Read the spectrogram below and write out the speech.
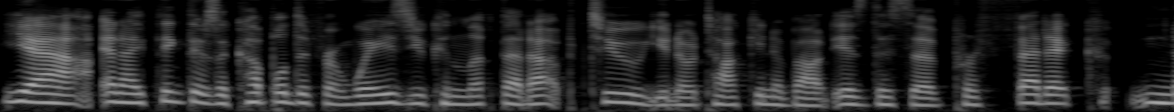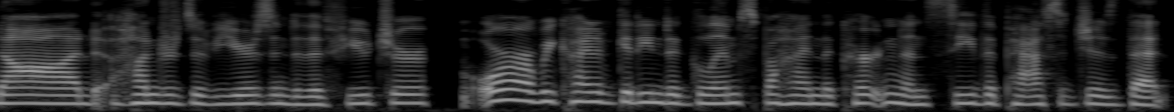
Yeah. And I think there's a couple different ways you can lift that up too. You know, talking about is this a prophetic nod hundreds of years into the future? Or are we kind of getting to glimpse behind the curtain and see the passages that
